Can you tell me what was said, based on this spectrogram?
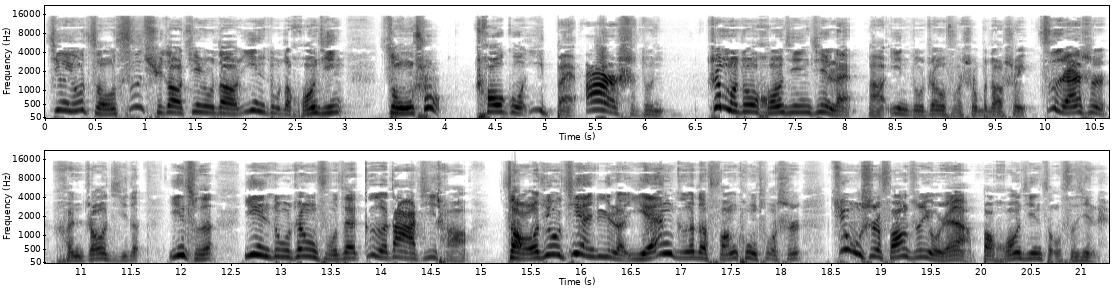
经由走私渠道进入到印度的黄金总数超过一百二十吨，这么多黄金进来啊，印度政府收不到税，自然是很着急的。因此，印度政府在各大机场早就建立了严格的防控措施，就是防止有人啊把黄金走私进来。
